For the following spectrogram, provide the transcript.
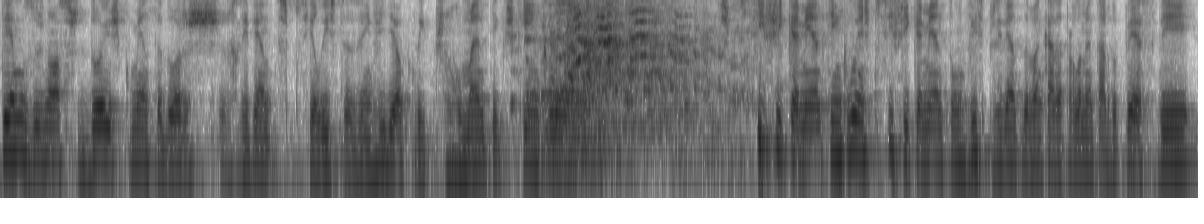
temos os nossos dois comentadores residentes especialistas em videoclipes românticos que incluem especificamente, que incluem especificamente um vice-presidente da bancada parlamentar do PSD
